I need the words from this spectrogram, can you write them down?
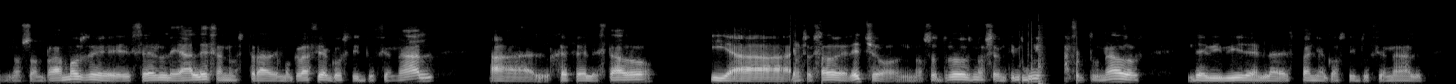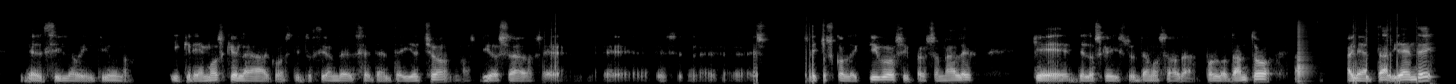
nos honramos de ser leales a nuestra democracia constitucional, al jefe del Estado, y a nuestro Estado de Derecho. Nosotros nos sentimos muy afortunados de vivir en la España constitucional del siglo XXI y creemos que la Constitución del 78 nos dio esos, eh, derechos colectivos y personales que, de los que disfrutamos ahora. Por lo tanto, hay lealtad evidente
